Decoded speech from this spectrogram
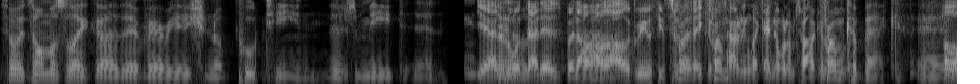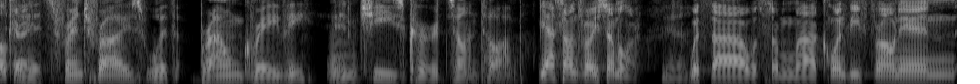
So it's almost like uh, their variation of poutine. There's meat and Yeah, I Do don't know, you what that is, but I'll, I'll, I'll agree with you for the sake of from- sounding like I know what I'm talking from about. From Quebec. And Oh, okay. It's French fries with brown gravy Mm-hmm. and cheese curds on top. yeah, sounds very similar. Yeah. With uh, with some uh, corned beef thrown in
